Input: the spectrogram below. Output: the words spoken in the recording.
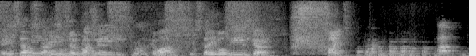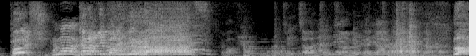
Get yourself stable, don't rush really it. strong. Come on, get stable. Really Let's go. Tight. Up. Push. Come on. Come on, you got it. Yes! Come on. Take time, take time. Okay, down, down,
